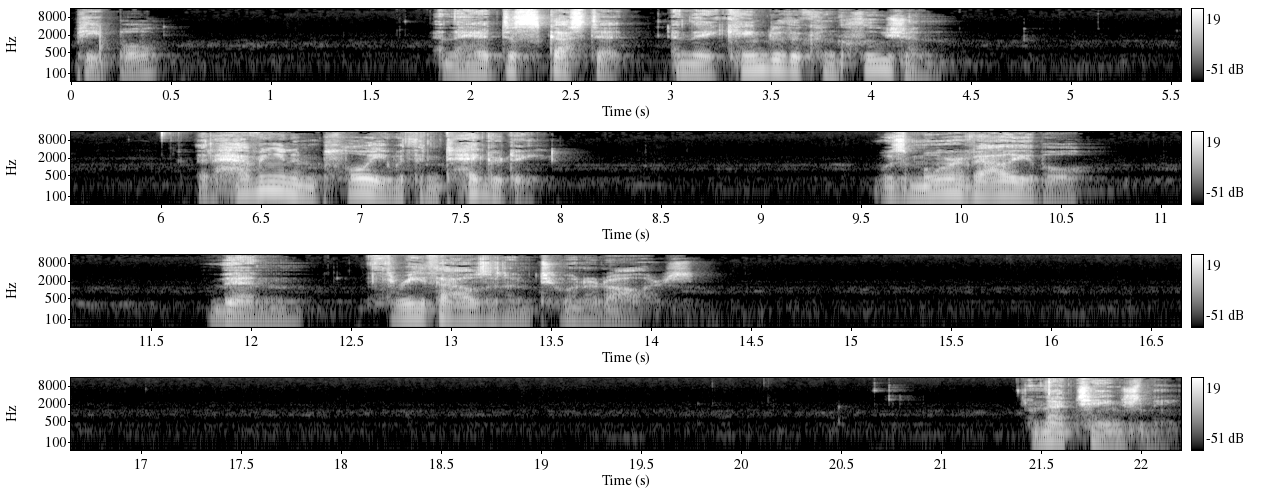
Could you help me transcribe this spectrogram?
people and they had discussed it and they came to the conclusion that having an employee with integrity was more valuable than $3,200. And that changed me.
